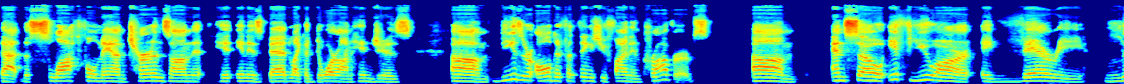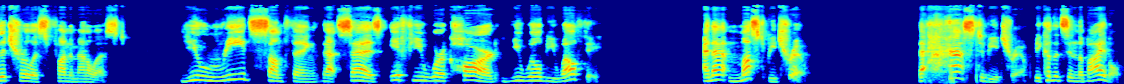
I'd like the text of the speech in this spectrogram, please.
That the slothful man turns on in his bed like a door on hinges. Um, these are all different things you find in proverbs. Um, and so if you are a very literalist fundamentalist you read something that says, if you work hard, you will be wealthy. And that must be true. That has to be true because it's in the Bible.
